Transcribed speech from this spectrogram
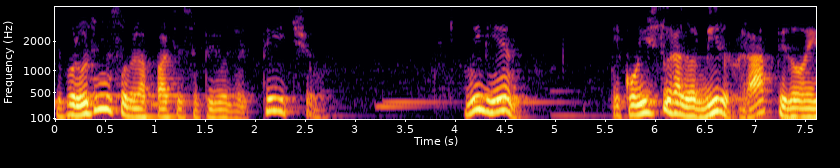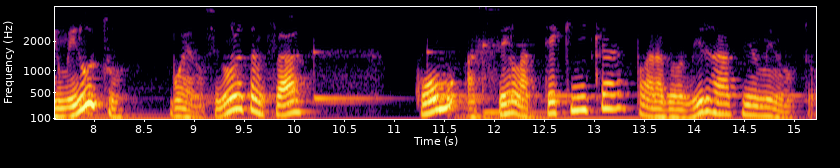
E por último, sobre a parte superior do peito. Muito bem. E com isto irá dormir rápido em um minuto? Bueno, se não alcançar, como fazer a técnica para dormir rápido em um minuto?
